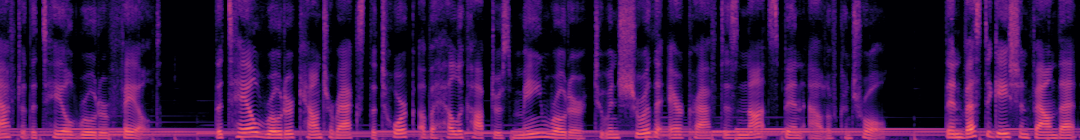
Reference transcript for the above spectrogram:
after the tail rotor failed. The tail rotor counteracts the torque of a helicopter's main rotor to ensure the aircraft does not spin out of control. The investigation found that,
